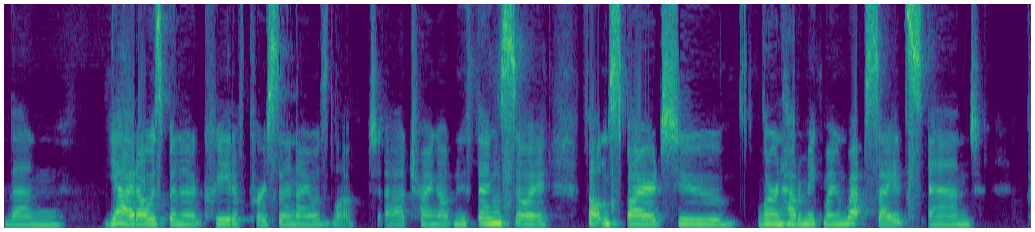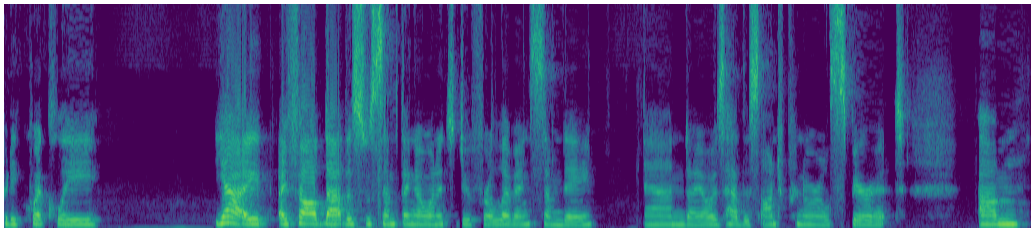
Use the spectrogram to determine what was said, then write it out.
then yeah, I'd always been a creative person. I always loved uh, trying out new things, so I felt inspired to learn how to make my own websites, and pretty quickly, yeah, I, I felt that this was something I wanted to do for a living someday, and I always had this entrepreneurial spirit. Um,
